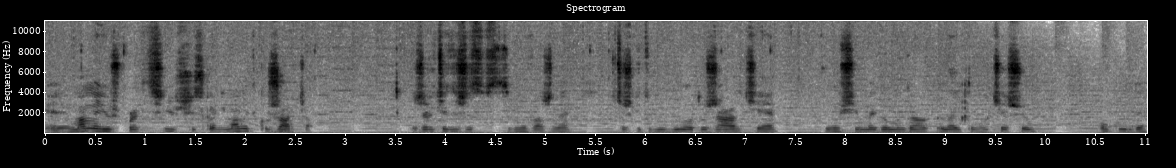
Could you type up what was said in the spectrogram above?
E, mamy już praktycznie wszystko, nie mamy tylko żarcia. Żarcie też jest w sumie ważne. Chociaż gdyby by było to żarcie, to bym się mega, mega lajtowo cieszył. O kurde.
